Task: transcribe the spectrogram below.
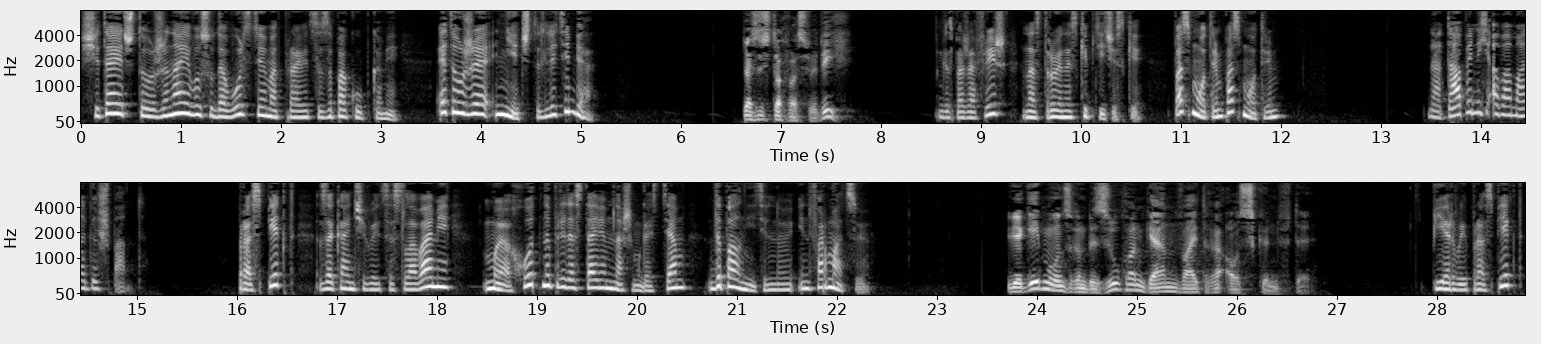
считает, что жена его с удовольствием отправится за покупками. Это уже нечто для тебя. Das ist doch was für dich. Госпожа Фриш настроена скептически. Посмотрим, посмотрим. Na, da bin ich aber mal gespannt. Проспект заканчивается словами «Мы охотно предоставим нашим гостям дополнительную информацию». Wir geben unseren Besuchern gern weitere Auskünfte. Первый проспект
